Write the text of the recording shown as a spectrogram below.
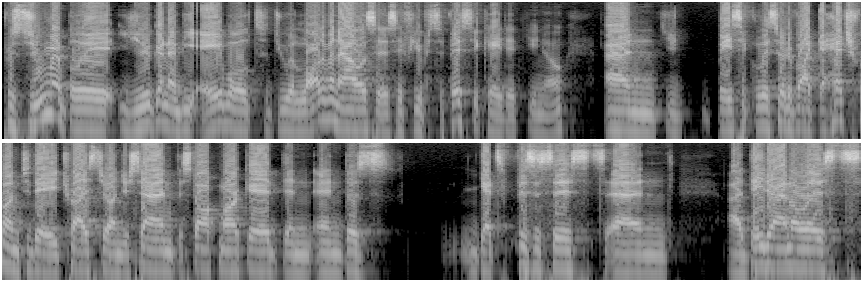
presumably you're going to be able to do a lot of analysis if you've sophisticated, you know, and you basically sort of like a hedge fund today tries to understand the stock market and, and does gets physicists and uh, data analysts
